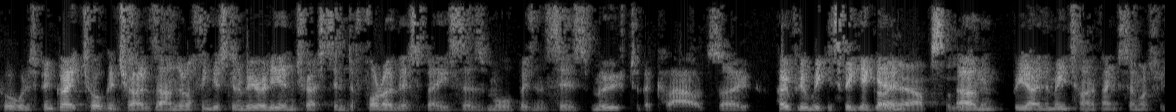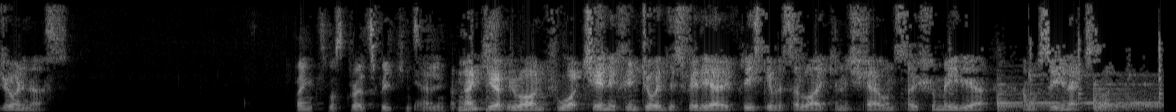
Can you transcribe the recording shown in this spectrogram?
Cool. Well, It's been great talking to you, Alexander. I think it's going to be really interesting to follow this space as more businesses move to the cloud. So hopefully we can speak again. Oh, yeah, absolutely. Um, but yeah, in the meantime, thanks so much for joining us. Thanks. It was great speaking Yeah. to you. Thank you everyone for watching. If you enjoyed this video, please give us a like and a share on social media and we'll see you next time.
